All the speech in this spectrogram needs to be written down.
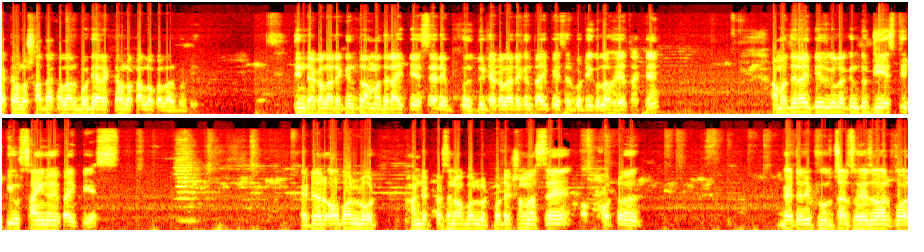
একটা হলো সাদা কালার বডি আর একটা হলো কালো কালার বডি তিনটা কালারে কিন্তু আমাদের আইপিএস এর, দুইটা কালারে কিন্তু আইপিএস এর বডি গুলো হয়ে থাকে। আমাদের আইপিএসগুলো কিন্তু DSP pure sine wave IPS এটার overload hundred percent overload protection আছে। অটো ব্যাটারি ফুল চার্জ হয়ে যাওয়ার পর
